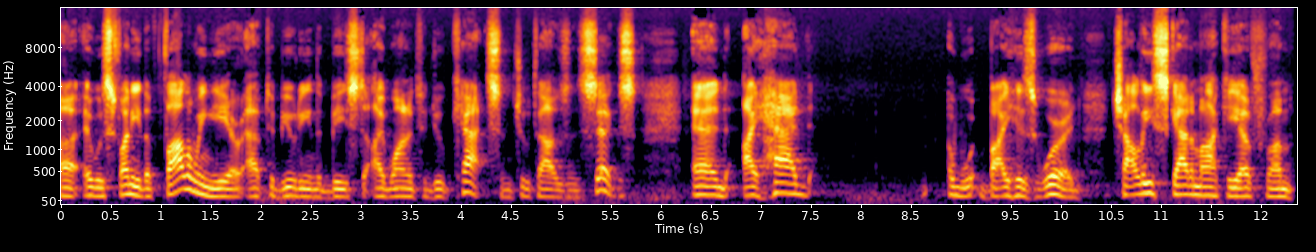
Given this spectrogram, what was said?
uh, it was funny, the following year after Beauty and the Beast, I wanted to do Cats in 2006. And I had, by his word, Charlie Scatamacchia from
